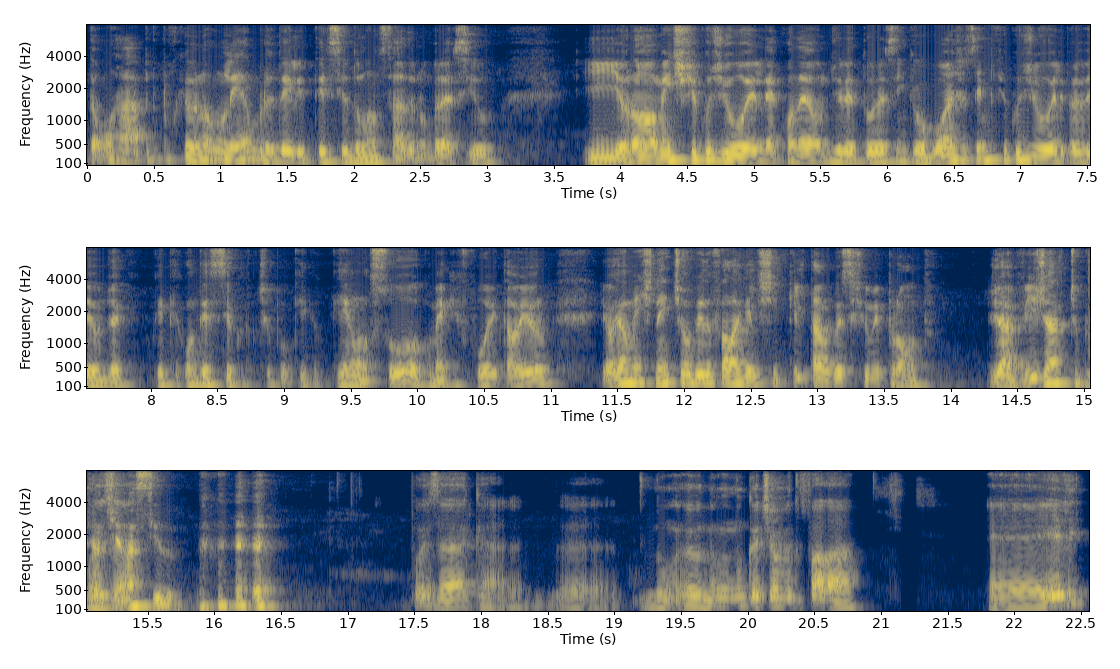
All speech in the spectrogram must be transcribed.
tão rápido, porque eu não lembro dele ter sido lançado no Brasil. E eu normalmente fico de olho, né? Quando é um diretor assim que eu gosto, eu sempre fico de olho para ver onde é o que, que aconteceu, tipo, que, quem lançou, como é que foi e tal. E eu, eu realmente nem tinha ouvido falar que ele, que ele tava com esse filme pronto. Já vi, já, tipo, já tinha é. nascido. Pois é, cara. É, eu nunca tinha ouvido falar. É, ele,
